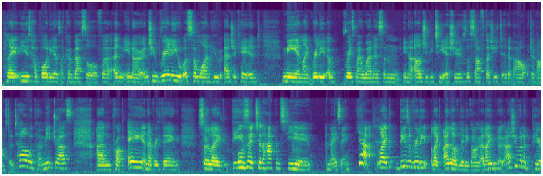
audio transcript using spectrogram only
play use her body as like a vessel for and you know and she really was someone who educated me and like really uh, raised my awareness and you know LGBT issues the stuff that she did about Don't Ask Don't Tell with her meat dress and Prop 8 and everything so like these Also, till it happens to you, amazing. yeah, like these are really like I love Lady Gaga, and I actually went appear.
